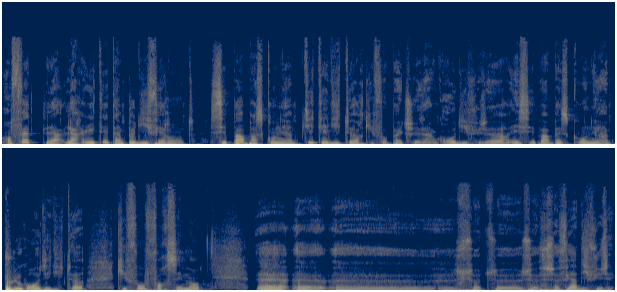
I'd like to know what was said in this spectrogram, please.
En fait, la, réalité est un peu différente. C'est pas parce qu'on est un petit éditeur qu'il faut pas être chez un gros diffuseur, et c'est pas parce qu'on est un plus gros éditeur qu'il faut forcément euh, euh, euh, se, faire diffuser.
